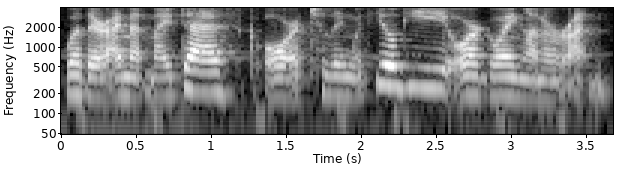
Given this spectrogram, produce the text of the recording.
whether I'm at my desk or chilling with Yogi or going on a run.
